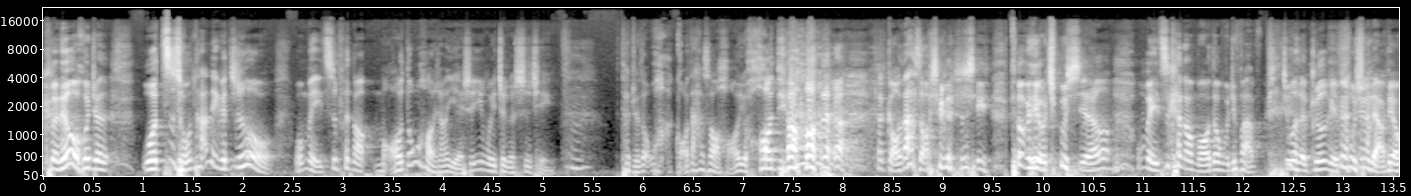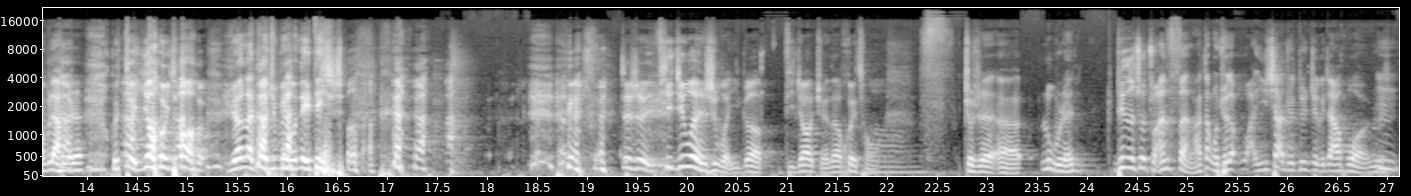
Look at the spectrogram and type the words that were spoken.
可能我会觉得，我自从他那个之后，我每次碰到毛东，好像也是因为这个事情。嗯他觉得哇，搞大嫂好有好屌的，他搞大嫂这个事情特别有出息。然后我每次看到毛东，我就把 PG One 的歌给复述两遍，我们两个人会对要要，原来歌就被我内定上了。这是 PG One 是我一个比较觉得会从，就是呃路人。别能说转粉了，但我觉得哇，一下就对这个家伙嗯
